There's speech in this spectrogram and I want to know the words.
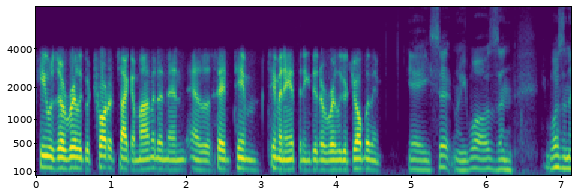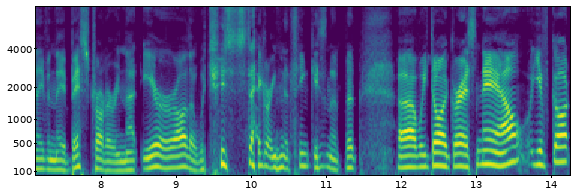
he was a really good trotter. Take a moment, and then as I said, Tim, Tim and Anthony did a really good job with him. Yeah, he certainly was, and he wasn't even their best trotter in that era either, which is staggering to think, isn't it? But uh, we digress. Now you've got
